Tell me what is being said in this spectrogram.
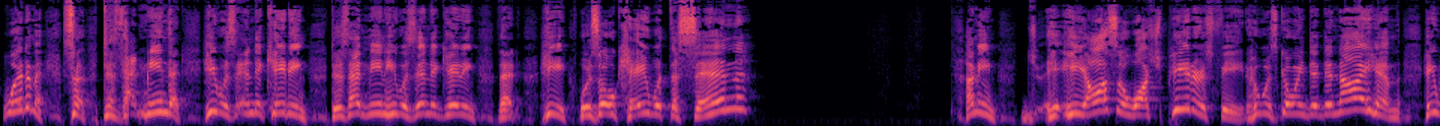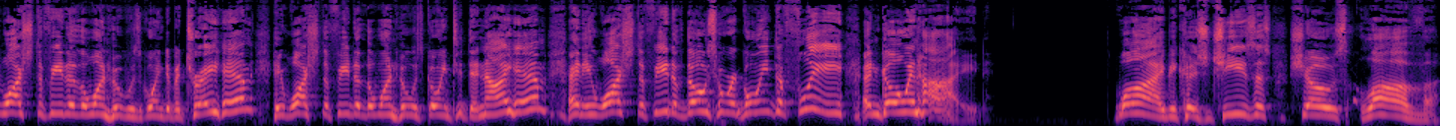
Wait a minute. So does that mean that he was indicating, does that mean he was indicating that he was okay with the sin? I mean, he also washed Peter's feet, who was going to deny him. He washed the feet of the one who was going to betray him. He washed the feet of the one who was going to deny him. And he washed the feet of those who were going to flee and go and hide. Why? Because Jesus shows love.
